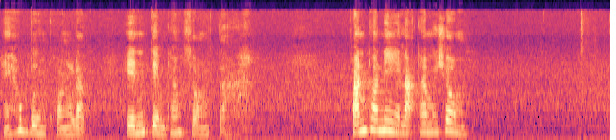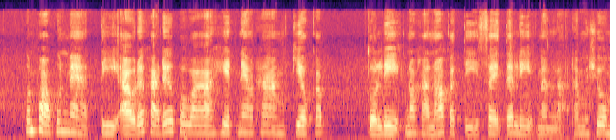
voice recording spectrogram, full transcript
ให้เฮาเบิงของหลับ เห็นเต็มทั้งสองตาฟันเท่านี้ละท่านผู้ชม คุณพ่อคุณแม่ตีเอาเด้อค่ะเด้อเพราะว่าเฮ็ดแนวทางเกี่ยวกับตัวเลขเนาะค่ะเนาะกตีใส่แต่เลขนั่นละท่านผู้ชม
